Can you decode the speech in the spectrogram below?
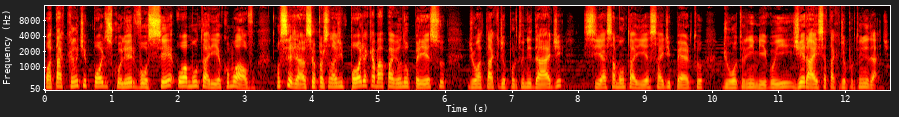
o atacante pode escolher você ou a montaria como alvo. Ou seja, o seu personagem pode acabar pagando o preço de um ataque de oportunidade se essa montaria sair de perto de um outro inimigo e gerar esse ataque de oportunidade.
